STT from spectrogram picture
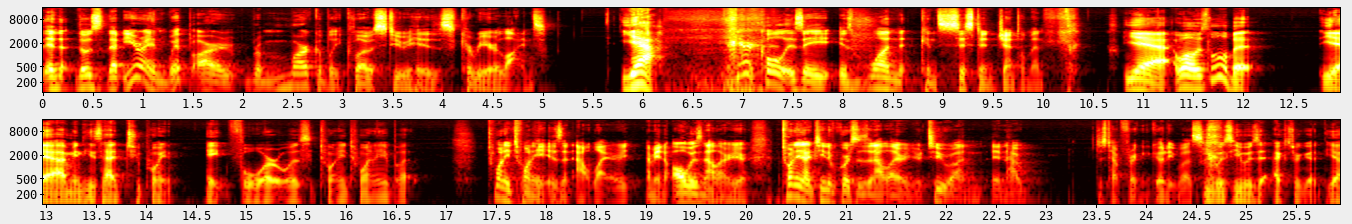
and those that ERA and WHIP are remarkably close to his career lines. Yeah, Gerrit Cole is a is one consistent gentleman. yeah. Well, it was a little bit. Yeah, I mean he's had two point eight four was twenty twenty, but 2020 is an outlier. I mean, always an outlier year. 2019, of course, is an outlier year too on in how just how freaking good he was. he was he was extra good. Yeah.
